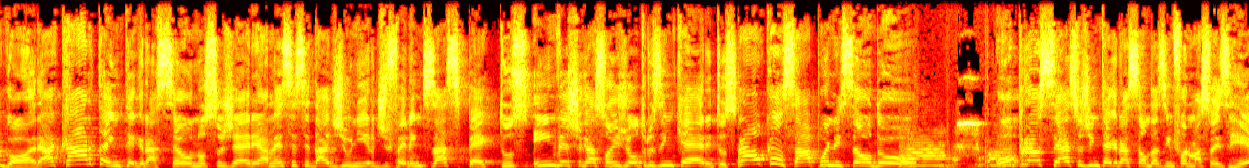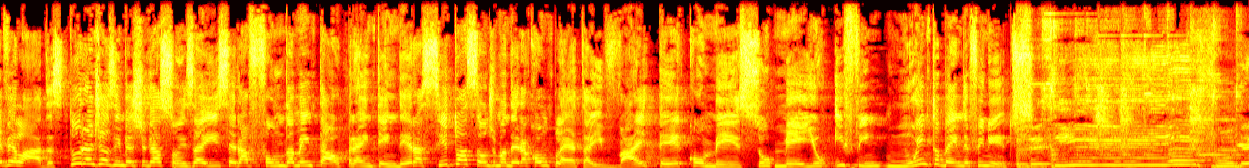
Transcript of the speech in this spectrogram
Agora, a carta integração nos sugere a necessidade de unir diferentes aspectos e investigações de outros inquéritos para alcançar a punição do o processo de integração das informações reveladas durante as investigações aí será fundamental para entender a situação de maneira completa e vai ter começo, meio e fim muito bem definidos. Você se fudeu.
